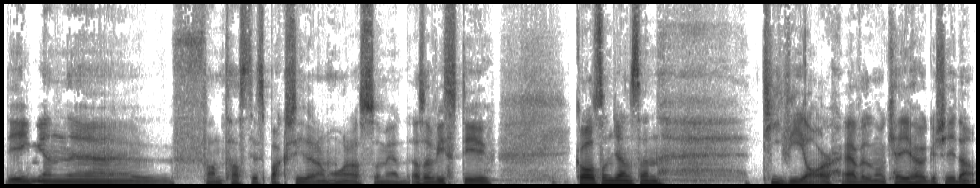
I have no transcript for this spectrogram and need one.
Det är ingen eh, fantastisk backsida de har alltså med... Alltså visst, det är ju Karlsson, Jensen, TVR är väl en okej okay högersida,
